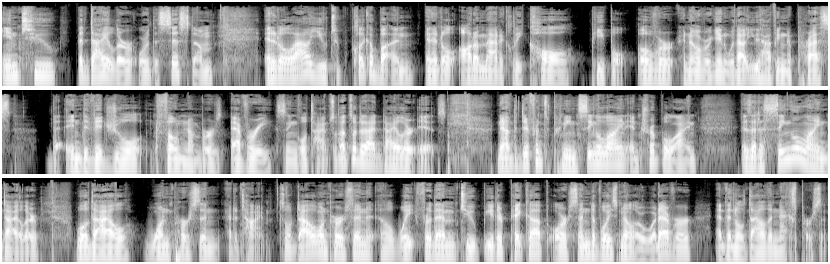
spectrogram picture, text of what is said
into the dialer or the system, and it'll allow you to click a button and it'll automatically call people over and over again without you having to press the individual phone numbers every single time. So that's what that dialer is. Now, the difference between single line and triple line is that a single line dialer will dial one person at a time. So dial one person, it'll wait for them to either pick up or send a voicemail or whatever, and then it'll dial the next person.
